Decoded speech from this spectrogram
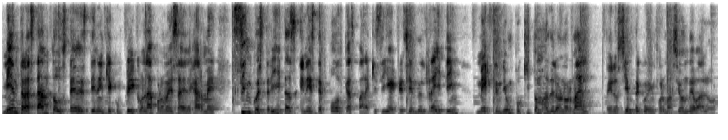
Mientras tanto, ustedes tienen que cumplir con la promesa de dejarme 5 estrellitas en este podcast para que siga creciendo el rating. Me extendió un poquito más de lo normal, pero siempre con información de valor.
